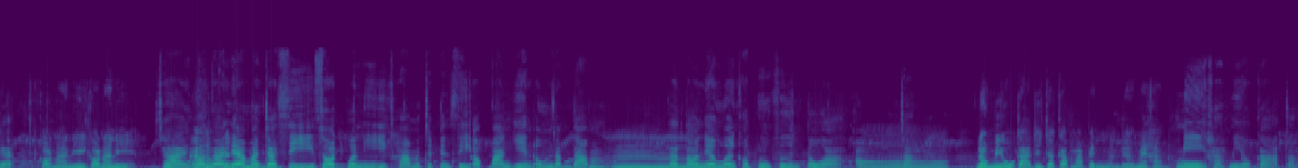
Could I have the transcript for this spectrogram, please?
เนี่ย ก่อนหน้านี้ก่อนหน้านี้ ใช่ก่อนหน้าเป็นเนี้ยมันเป็นจะสีสดกว่านี้อีกค่ะ มันจะเป็นสีออกบานเย็นอมดำๆอืมแต่ตอนเนี้ยเหมือนเขาเพิ่งฟื้นตัวอ๋อจ้ะแล้วมีโอกาสที่จะกลับมาเป็นเหมือนเดิมไหมครับ มีค่ะ มีโอกาสจ้ะ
